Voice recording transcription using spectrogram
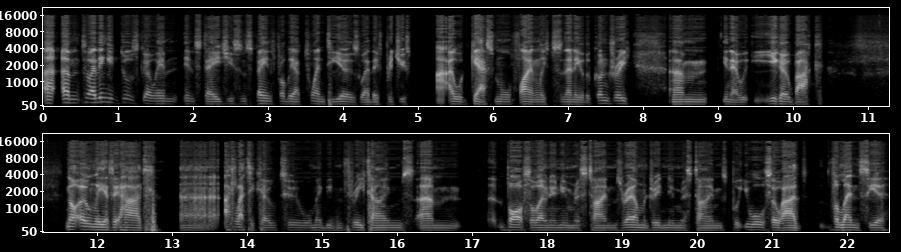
Uh, um, so I think it does go in, in stages, and Spain's probably had 20 years where they've produced I would guess more finalists than any other country. Um, you know, you go back, not only has it had uh, Atletico two or maybe even three times, um, Barcelona numerous times, Real Madrid numerous times, but you also had Valencia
